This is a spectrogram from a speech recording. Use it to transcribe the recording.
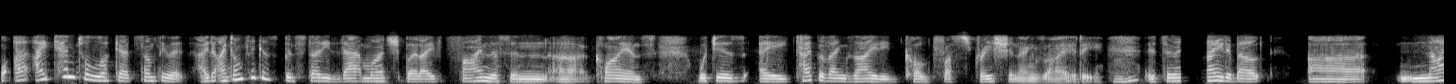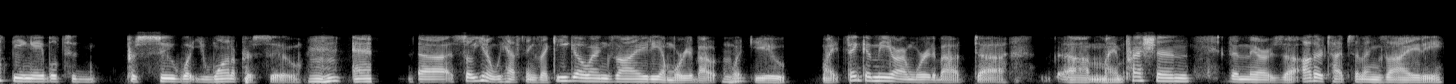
Well, I, I tend to look at something that I, I don't think has been studied that much, but I find this in uh, clients, which is a type of anxiety called frustration anxiety. Mm-hmm. It's an anxiety about uh, not being able to pursue what you want to pursue. Mm-hmm. And uh, so, you know, we have things like ego anxiety. I'm worried about mm-hmm. what you might think of me, or I'm worried about uh, um, my impression. Then there's uh, other types of anxiety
